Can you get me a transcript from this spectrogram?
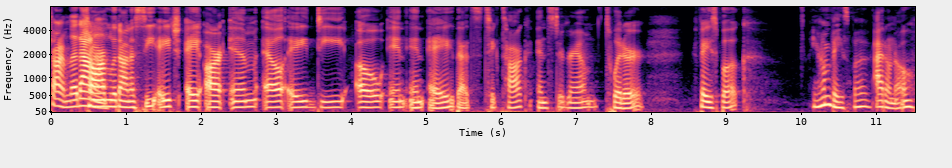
Charm, let down. Charm La'Donna. C H A R M L A D O N N A. That's TikTok, Instagram, Twitter, Facebook. You're on Facebook. I don't know.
